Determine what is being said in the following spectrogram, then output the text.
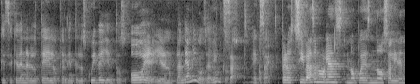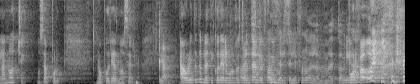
que se queden en el hotel o que alguien te los cuide y entonces o ir en un plan de amigos, de adultos. Exacto, exacto. Pero si vas a Nueva Orleans, no puedes no salir en la noche. O sea, por, no podrías no hacerlo. Claro. Ahorita te platico de algunos restaurantes Ahorita me que pasa fuimos. el teléfono de la mamá de tu amiga. Por favor. que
